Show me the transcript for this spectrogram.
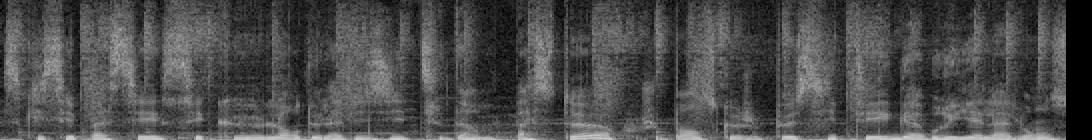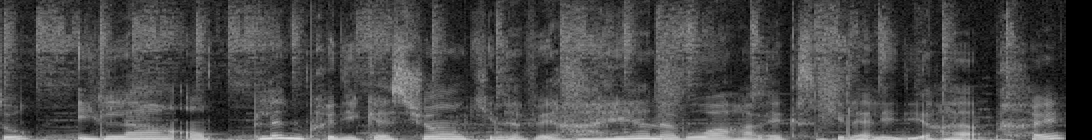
ce qui s'est passé, c'est que lors de la visite d'un pasteur, je pense que je peux citer Gabriel Alonso, il a en pleine prédication qui n'avait rien à voir avec ce qu'il allait dire après,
